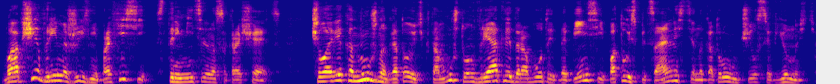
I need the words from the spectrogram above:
Вообще время жизни профессий стремительно сокращается. Человека нужно готовить к тому, что он вряд ли доработает до пенсии по той специальности, на которую учился в юности.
